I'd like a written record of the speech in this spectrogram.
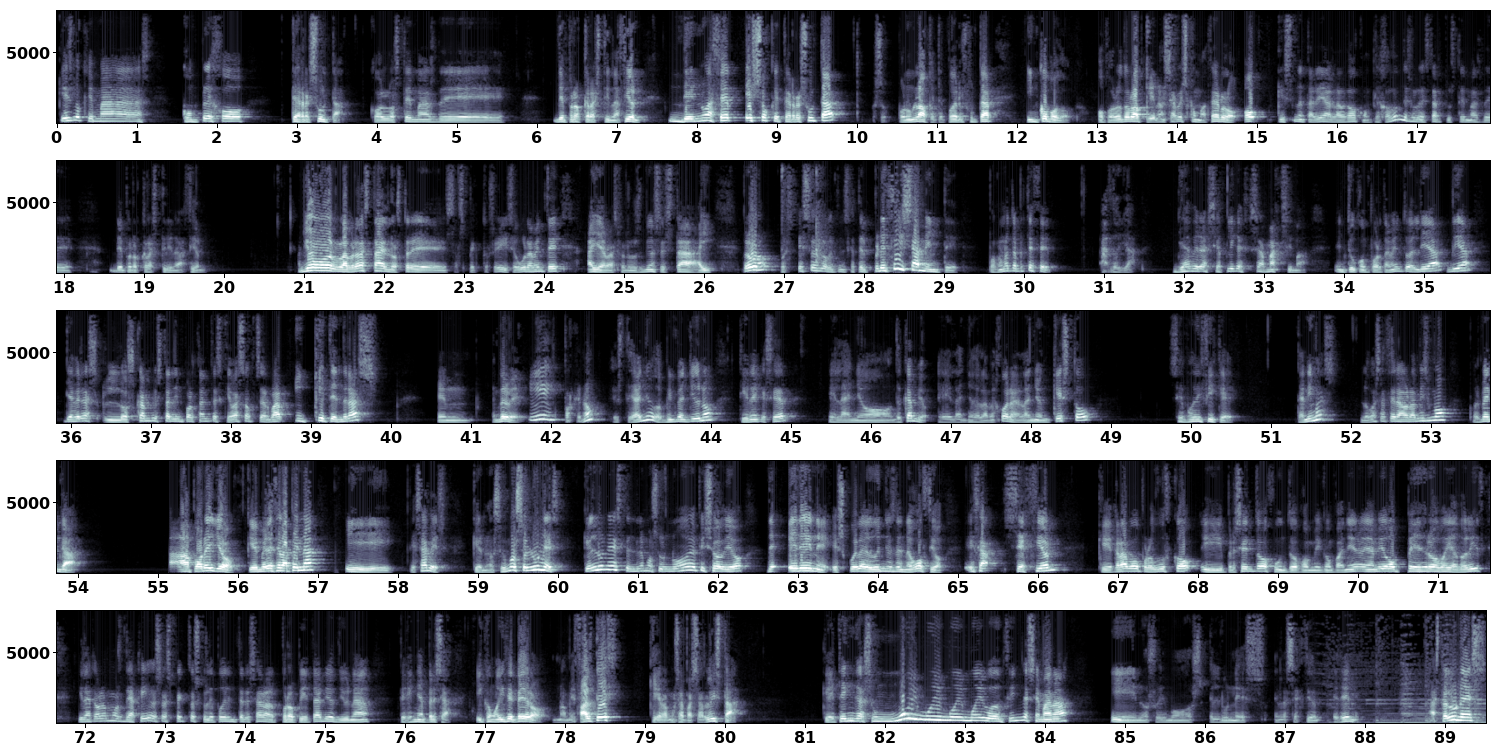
¿Qué es lo que más complejo te resulta con los temas de, procrastinación? de no hacer eso que te resulta, por un lado, que te puede resultar incómodo, o por otro lado, que no sabes cómo hacerlo, o que es una tarea larga o compleja. ¿Dónde suelen estar tus temas de, procrastinación? Yo, la verdad, está en los tres aspectos, ¿eh? y seguramente haya más, pero los míos está ahí. Pero bueno, pues eso es lo que tienes que hacer. Precisamente porque no te apetece, hazlo ya. Ya verás si aplicas esa máxima en tu comportamiento del día a día ya verás los cambios tan importantes que vas a observar y que tendrás en, breve. Y, ¿por qué no? Este año, 2021, tiene que ser el año de cambio, el año de la mejora, el año en que esto se modifique. ¿Te animas? ¿Lo vas a hacer ahora mismo? Pues venga, a por ello, que merece la pena y ya sabes, que nos vemos el lunes, que el lunes tendremos un nuevo episodio de EDN, Escuela de Dueños de Negocio esa sección que grabo, produzco y presento junto con mi compañero y amigo Pedro Valladolid y la que hablamos de aquellos aspectos que le pueden interesar al propietario de una pequeña empresa. Y como dice Pedro, no me faltes, que vamos a pasar lista. Que tengas un muy, muy, muy, muy buen fin de semana y nos vemos el lunes en la sección EDM. Hasta el lunes.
